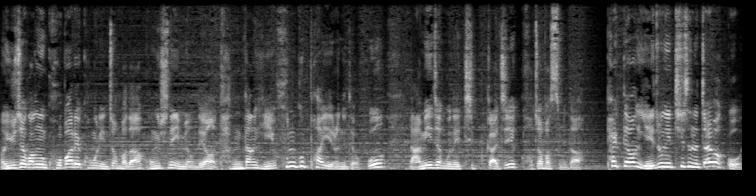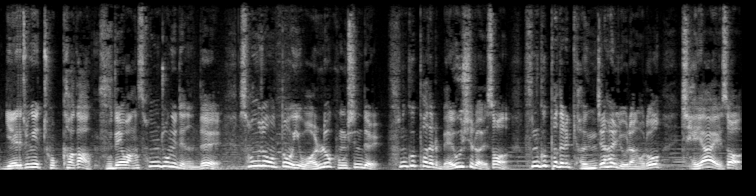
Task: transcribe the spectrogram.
어, 유자광은 고발의 공을 인정받아 공신에 임명되어 당당히 훈구파의 일원이 되었고 남이 장군의 집까지 거저봤습니다. 8대왕 예종의 치세는 짧았고 예종의 조카가 9대왕 성종이 되는데 성종은 또 이 원로 공신들 훈구파들을 매우 싫어해서 훈구파들을 견제할 요량으로 제야에서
